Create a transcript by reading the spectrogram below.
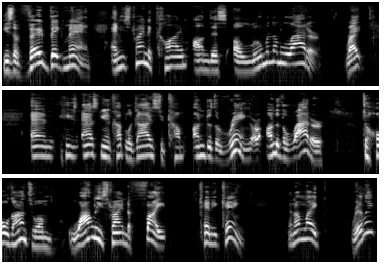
he's a very big man, and he's trying to climb on this aluminum ladder, right? And he's asking a couple of guys to come under the ring or under the ladder to hold on to him while he's trying to fight Kenny King. And I'm like, really?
